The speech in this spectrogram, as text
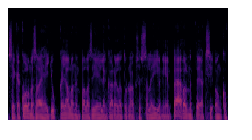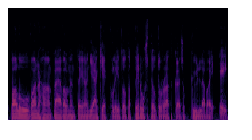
Sekä kolmas aihe Jukka Jalonen palasi eilen Karjala-turnauksessa Leijonien päävalmentajaksi. Onko paluu vanhaan päävalmentajaan Jääkiekkoliitolta perusteltu ratkaisu, kyllä vai ei?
